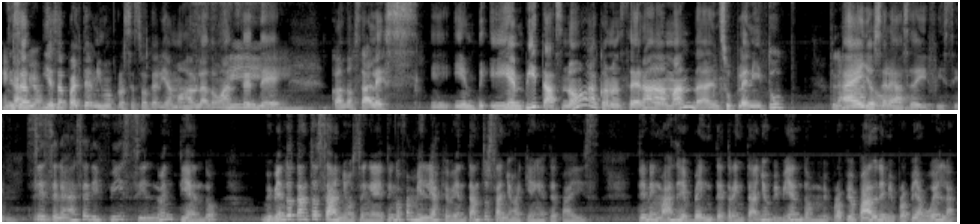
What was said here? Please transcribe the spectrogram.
y, esa, y esa parte del mismo proceso que habíamos hablado antes de cuando sales y, y, invitas, ¿no? A conocer a Amanda en su plenitud. A ellos se les hace difícil. Sí, se les hace difícil, no entiendo. Viviendo tantos años, en, tengo familias que viven tantos años aquí en este país. Tienen más de 20, 30 años viviendo. Mi propio padre, mi propia abuela.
